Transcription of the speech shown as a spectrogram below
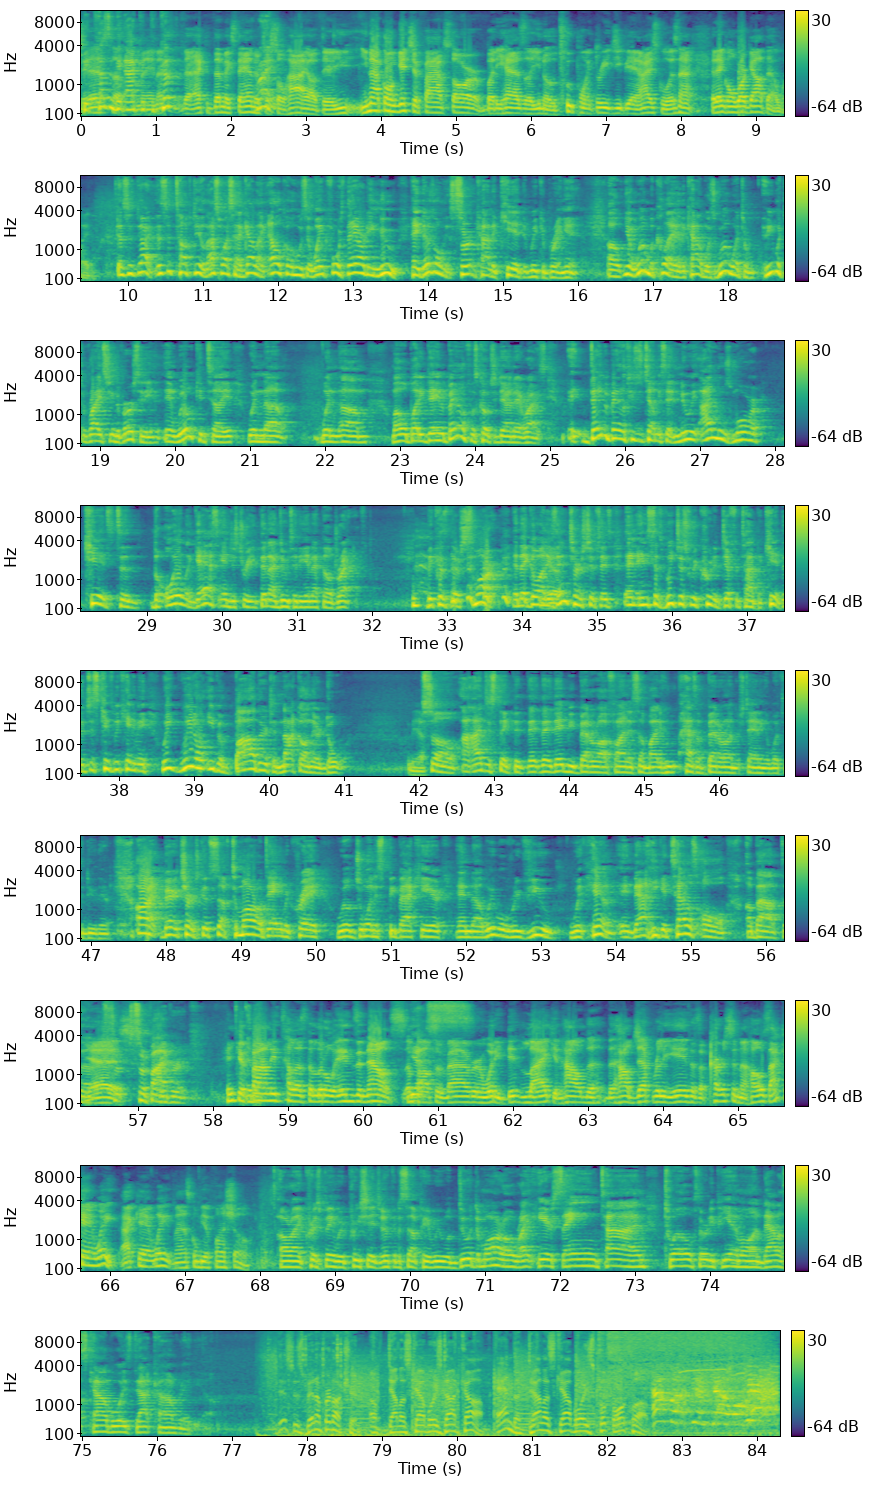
because of the tough, acad- because the academic standards Right. are so high out there. You you're not gonna get your five star, but he has a you know two point three GPA in high school. It's not. It ain't gonna work out that way. It's a, right, it's a tough deal. That's why I said a guy like Elko, who's at Wake Forest, they already knew, hey, there's only a certain kind of kid that we could bring in. Uh, you know, Will McClay, the Cowboys. Will went to he went to Rice University, and Will can tell you when uh, when um, my old buddy David Bailiff was coaching down there at Rice. David Bailiff used to tell me, he said, Newy, I lose more kids to the oil and gas industry than I do to the NFL draft. because they're smart and they go on these internships and, and he says we just recruit a different type of kid. They're just kids we can't even we we don't even bother to knock on their door. Yeah. So I, I just think that they, they, they'd be better off finding somebody who has a better understanding of what to do there. All right, Barry Church, good stuff. Tomorrow, Danny McCray will join us, be back here, and uh, we will review with him. And now he can tell us all about uh, Yes. Sur- Survivor. He can And- finally tell us the little ins and outs about Yes. Survivor and what he didn't like and how the, the how Jeff really is as a person, the host. I can't wait. I can't wait, man. It's gonna be a fun show. All right, Chris Bean, we appreciate you hooking us up here. We will do it tomorrow, right here, same time, 12.30 p.m. on DallasCowboys.com radio. This has been a production of DallasCowboys.com and the Dallas Cowboys Football Club. How about this, Cowboys?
